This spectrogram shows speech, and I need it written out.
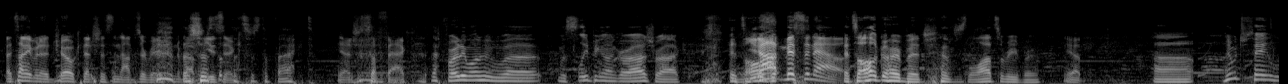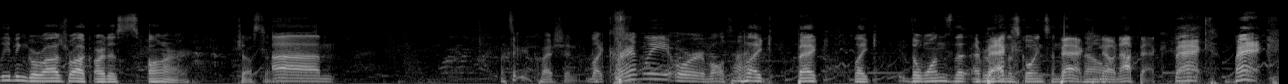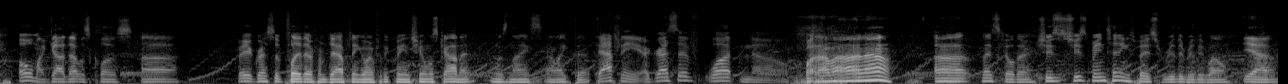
That's not even a joke. That's just an observation about that's just music. that's just a fact. yeah, just a fact. For anyone who uh, was sleeping on garage rock, it's You're all not missing out. it's all garbage. There's lots of reverb. Yep. Uh, who would you say leading garage rock artists are, Justin? Um, that's a good question. Like currently or of all time? like back, like the ones that everyone Beck? is going to Beck. know. No, not Beck. back, back. Oh my God, that was close. Uh, very aggressive play there from Daphne going for the queen. She almost got it. It was nice. I liked it. Daphne, aggressive? What? No. Uh, nice kill there. She's she's maintaining space really really well. Yeah. Um,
